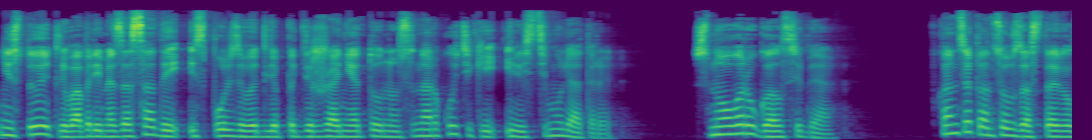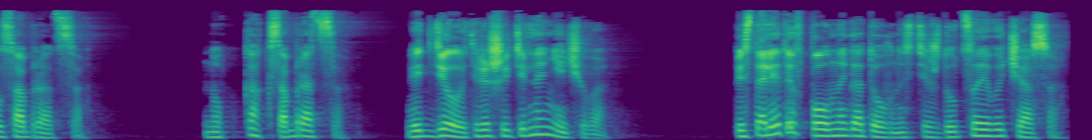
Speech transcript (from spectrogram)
не стоит ли во время засады использовать для поддержания тонуса наркотики или стимуляторы. Снова ругал себя. В конце концов заставил собраться. Но как собраться? Ведь делать решительно нечего. Пистолеты в полной готовности ждут своего часа.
